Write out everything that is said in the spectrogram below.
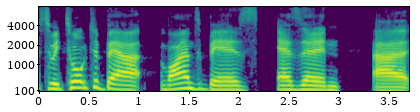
So we talked about lions and bears as in uh,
